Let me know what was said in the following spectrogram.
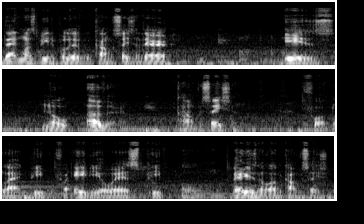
That must be the political conversation. There is no other conversation for black people, for ADOS people. There is no other conversation.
